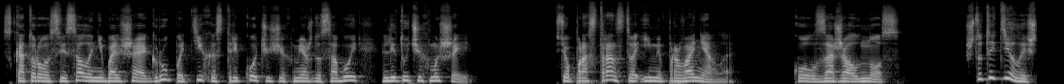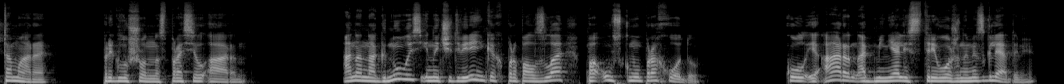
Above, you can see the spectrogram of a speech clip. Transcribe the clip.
с которого свисала небольшая группа тихо стрекочущих между собой летучих мышей. Все пространство ими провоняло. Кол зажал нос. «Что ты делаешь, Тамара?» — приглушенно спросил Аарон. Она нагнулась и на четвереньках проползла по узкому проходу. Кол и Аарон обменялись встревоженными взглядами.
